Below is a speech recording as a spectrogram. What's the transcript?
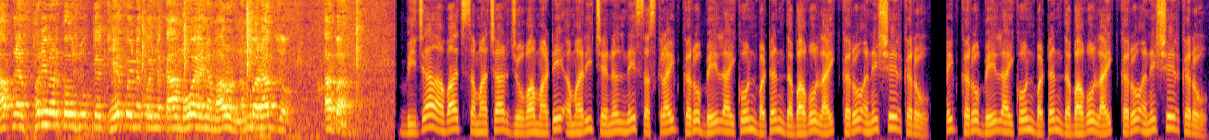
આપને ફરીવાર કહું છું કે જે કોઈને કોઈને કામ હોય એને મારો નંબર આપજો. આભાર. બીજા આવા જ સમાચાર જોવા માટે અમારી ચેનલને સબસ્ક્રાઇબ કરો, બેલ આઇકોન બટન દબાવો, લાઇક કરો અને શેર કરો. ટાઈપ કરો, બેલ આઇકોન બટન દબાવો, લાઇક કરો અને શેર કરો.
